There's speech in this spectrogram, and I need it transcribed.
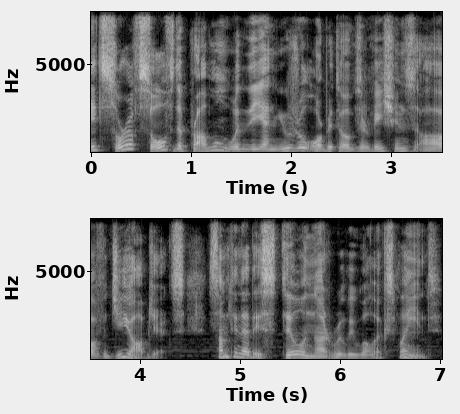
it sort of solves the problem with the unusual orbital observations of G objects, something that is still not really well explained.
